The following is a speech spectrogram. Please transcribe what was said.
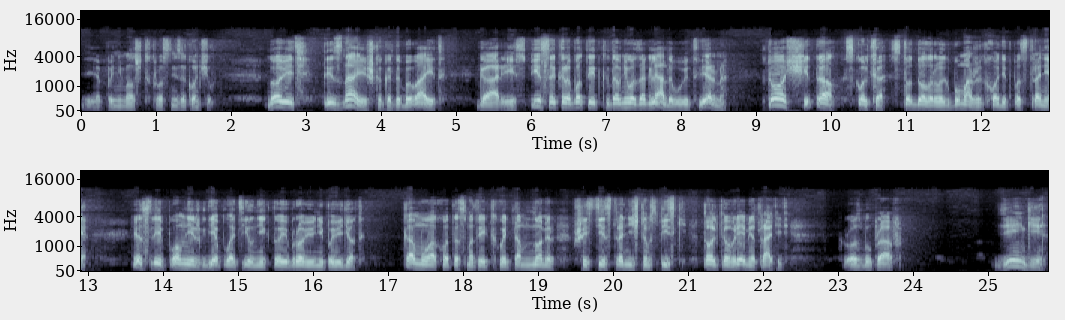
Я понимал, что Кросс не закончил. Но ведь ты знаешь, как это бывает, Гарри. Список работает, когда в него заглядывают, верно? Кто считал, сколько сто-долларовых бумажек ходит по стране? Если помнишь, где платил, никто и бровью не поведет. Кому охота смотреть какой-то там номер в шестистраничном списке? Только время тратить. Кросс был прав. Деньги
